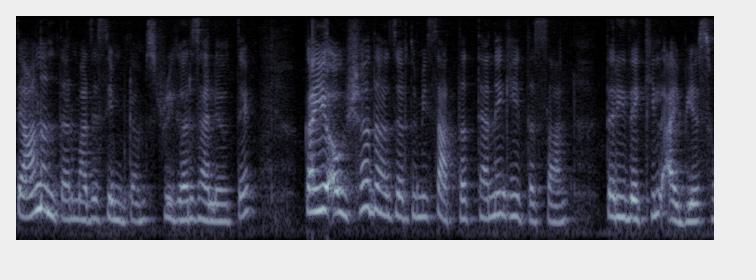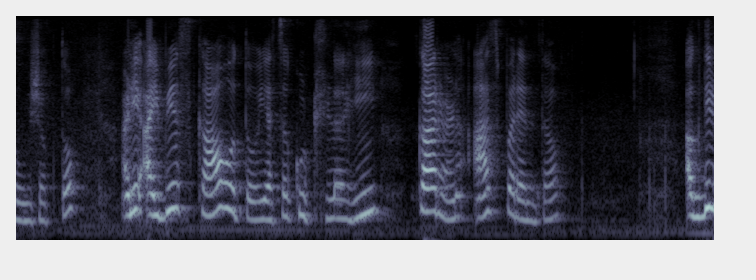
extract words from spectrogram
त्यानंतर माझे सिम्पटम्स ट्रिगर झाले होते. काही औषधं जर तुम्ही सातत्याने घेत असाल तरी देखील आय बी एस होऊ शकतो. आणि आय बी एस का होतो याचं कुठलंही कारण आजपर्यंत अगदी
